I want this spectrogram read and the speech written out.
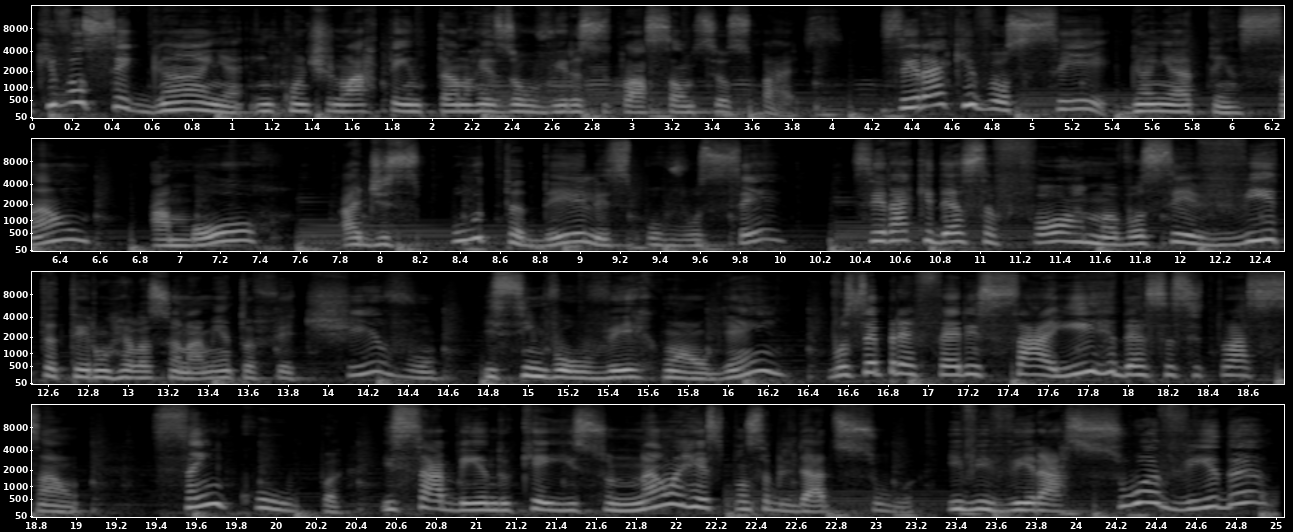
O que você ganha em continuar tentando resolver a situação dos seus pais? Será que você ganha atenção, amor, a disputa deles por você? Será que dessa forma você evita ter um relacionamento afetivo e se envolver com alguém? Você prefere sair dessa situação sem culpa e sabendo que isso não é responsabilidade sua e viver a sua vida,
